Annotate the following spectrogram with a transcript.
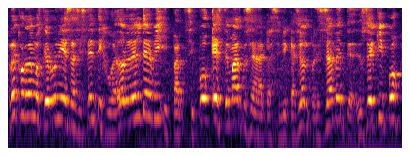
Recordemos que Rooney es asistente y jugador en el Derby y participó este martes en la clasificación precisamente de su equipo,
